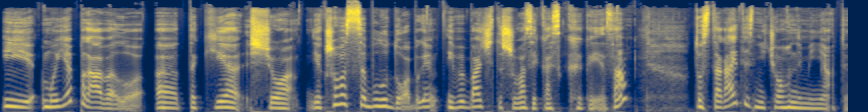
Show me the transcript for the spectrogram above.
І моє правило е, таке, що якщо у вас все було добре, і ви бачите, що у вас якась криза, то старайтесь нічого не міняти.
